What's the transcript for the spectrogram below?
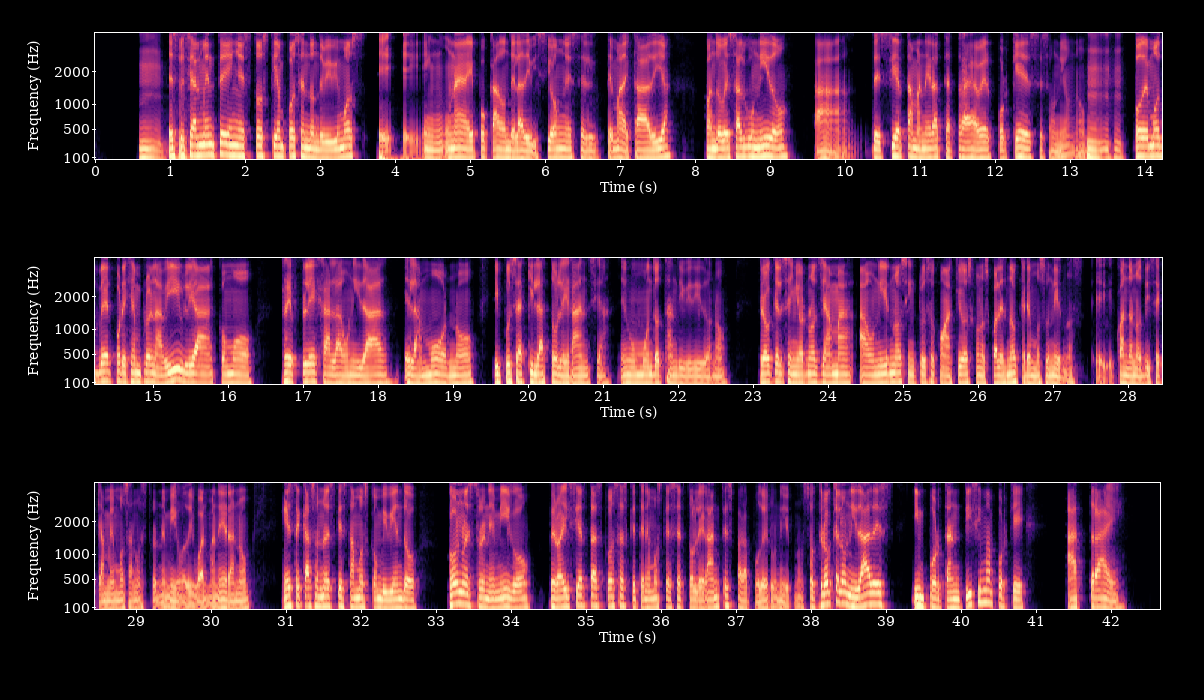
mm. especialmente en estos tiempos en donde vivimos eh, eh, en una época donde la división es el tema de cada día. Cuando ves algo unido, uh, de cierta manera te atrae a ver por qué es esa unión. ¿no? Mm, Podemos ver, por ejemplo, en la Biblia cómo refleja la unidad, el amor, ¿no? Y puse aquí la tolerancia en un mundo tan dividido, ¿no? Creo que el Señor nos llama a unirnos incluso con aquellos con los cuales no queremos unirnos, eh, cuando nos dice que amemos a nuestro enemigo de igual manera, ¿no? En este caso no es que estamos conviviendo con nuestro enemigo, pero hay ciertas cosas que tenemos que ser tolerantes para poder unirnos. Yo creo que la unidad es importantísima porque atrae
